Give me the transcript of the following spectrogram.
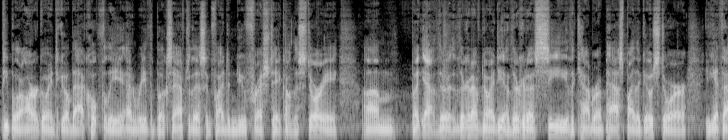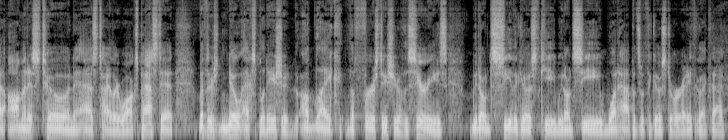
people are going to go back, hopefully, and read the books after this and find a new, fresh take on the story. Um, but yeah, they're they're gonna have no idea. They're gonna see the camera pass by the ghost store. You get that ominous tone as Tyler walks past it, but there's no explanation. Unlike the first issue of the series, we don't see the ghost key. We don't see what happens with the ghost store or anything like that.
